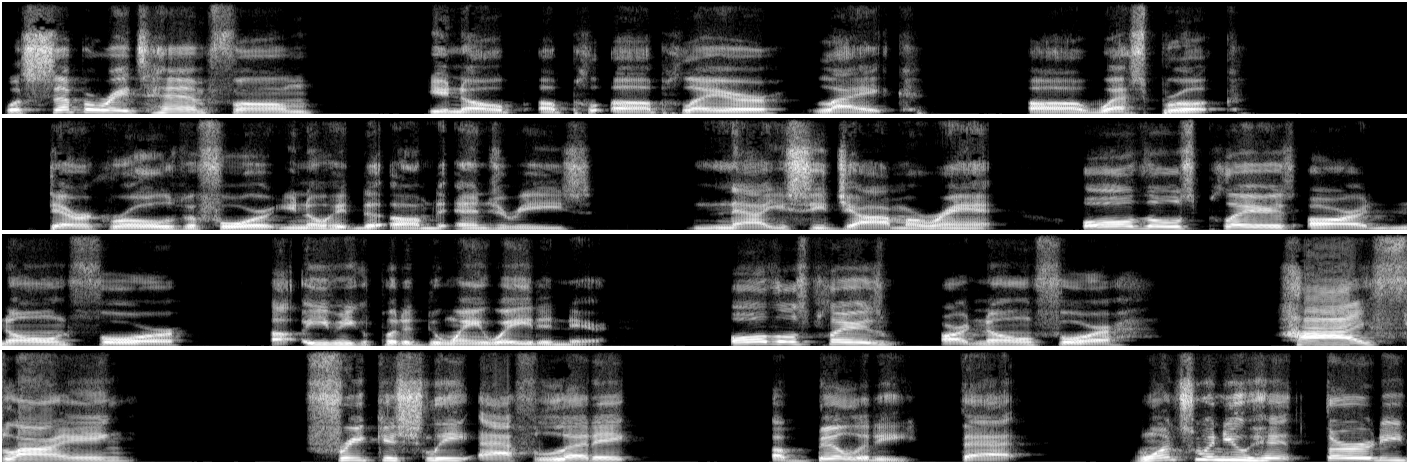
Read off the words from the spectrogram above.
What separates him from you know a, a player like uh, Westbrook, Derrick Rose before you know hit the um the injuries, now you see Ja Morant. All those players are known for. Uh, even you could put a Dwyane Wade in there. All those players are known for high flying, freakishly athletic ability that once when you hit 30,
